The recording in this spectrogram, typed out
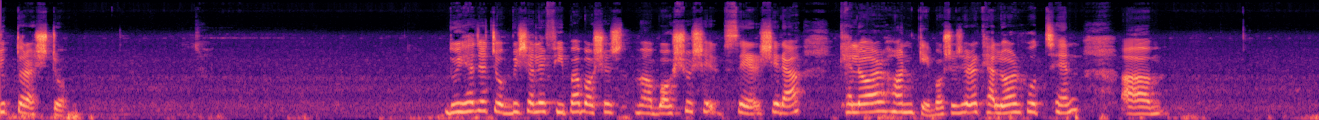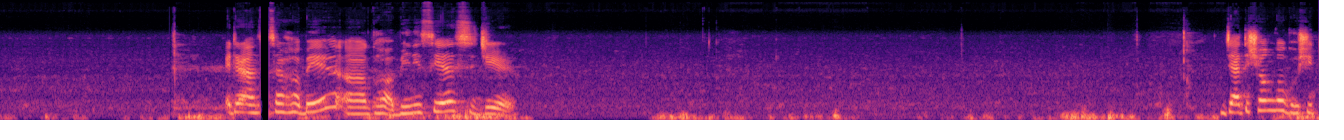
যুক্তরাষ্ট্র। দুই হাজার চব্বিশ সালে ফিফা বর্ষ বর্ষ সেরা খেলোয়াড় হন কে? বর্ষসেরা খেলোয়াড় হচ্ছেন এটার আনসার হবে ঘ, ভিনিসিয়াস জিয়ার। জাতিসংঘ ঘোষিত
